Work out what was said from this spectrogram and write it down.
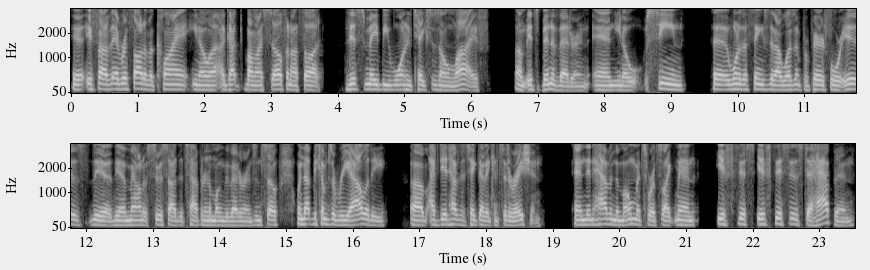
if I've ever thought of a client, you know, I got by myself and I thought this may be one who takes his own life. Um, it's been a veteran, and you know, seeing uh, one of the things that I wasn't prepared for is the the amount of suicide that's happening among the veterans, and so when that becomes a reality, um, I did have to take that in consideration, and then having the moments where it's like, man, if this if this is to happen,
